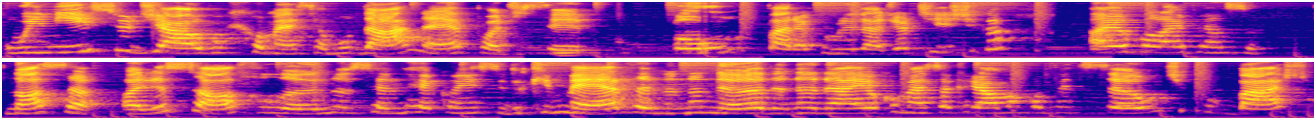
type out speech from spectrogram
o início de algo que comece a mudar, né? Pode ser bom para a comunidade artística. Aí eu vou lá e penso, nossa, olha só, fulano sendo reconhecido, que merda, nananã, nananã. Aí eu começo a criar uma competição, tipo, baixo.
